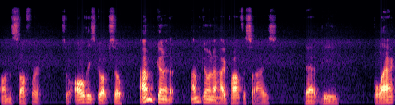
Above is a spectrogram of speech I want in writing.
on the software. So all these go up. So I'm gonna I'm gonna hypothesize that the black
